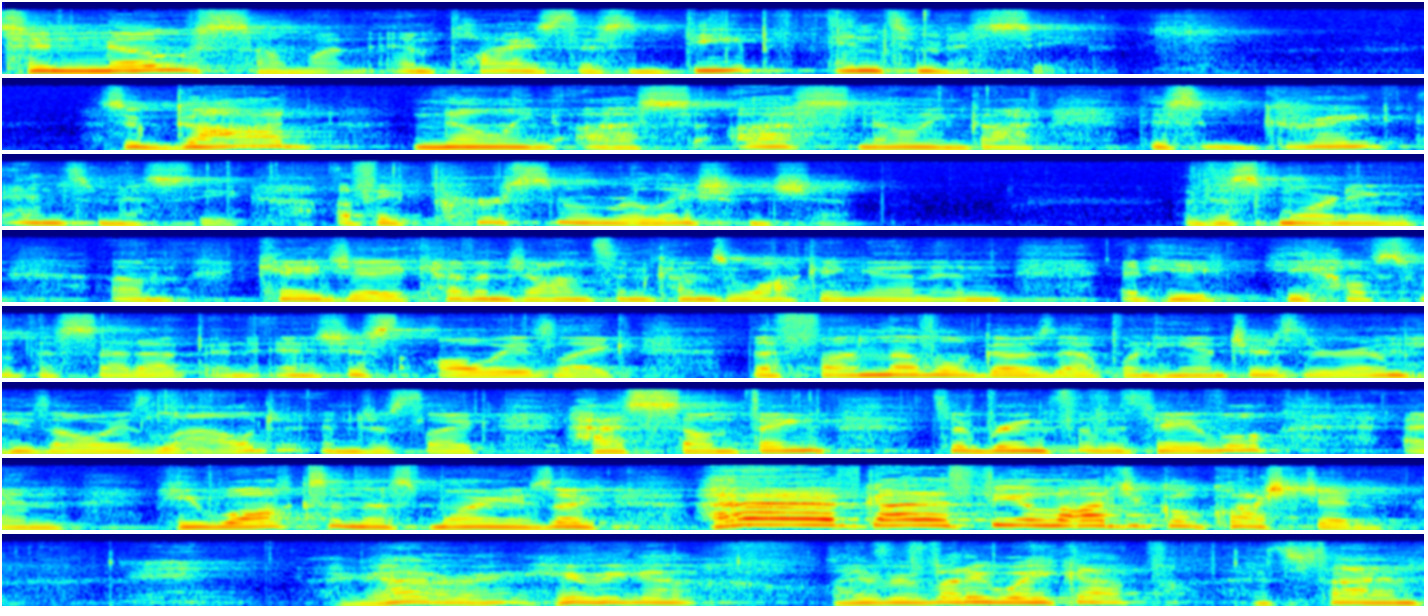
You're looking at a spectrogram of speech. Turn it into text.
To know someone implies this deep intimacy. So, God knowing us, us knowing God, this great intimacy of a personal relationship. This morning, um, KJ, Kevin Johnson, comes walking in and, and he, he helps with the setup. And, and, it's just always like the fun level goes up when he enters the room. He's always loud and just like has something to bring to the table. And he walks in this morning. He's like, hey, I've got a theological question. Like, all right, here we go. Everybody wake up. It's time.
